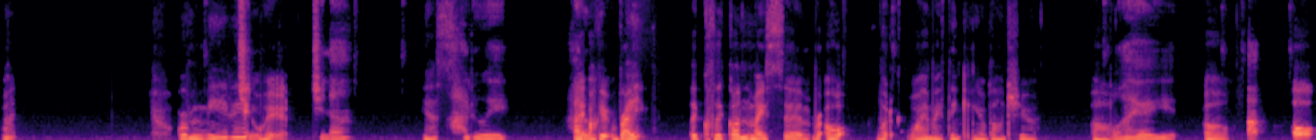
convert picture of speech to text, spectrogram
what? Or maybe Ch- wait. Juna, Yes. how do we? How I, do okay, right. Like click on my sim. Oh, what? Why am I thinking about you? Oh, Why are you? oh, Uh. oh.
